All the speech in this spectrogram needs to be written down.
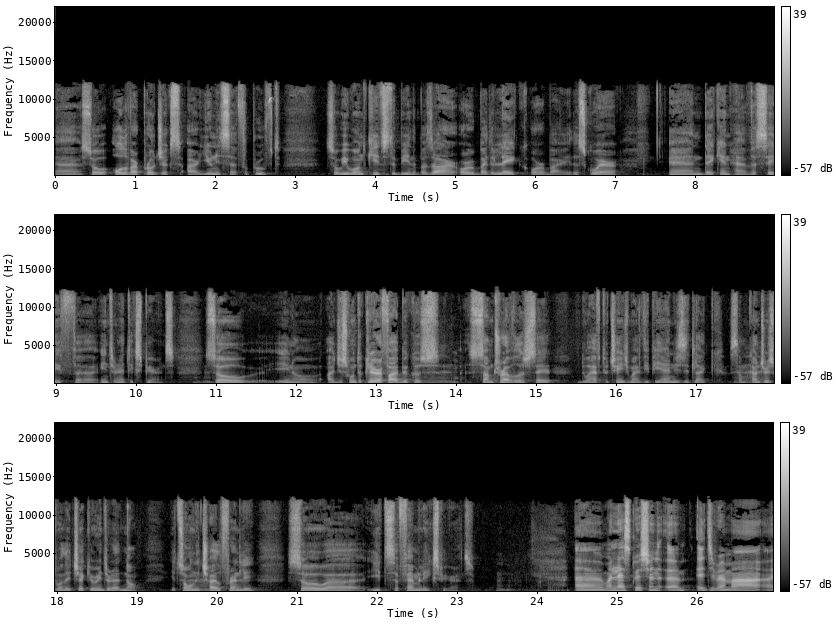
Uh, so all of our projects are UNICEF approved. So we want kids to be in the bazaar or by the lake or by the square, and they can have a safe uh, internet experience. Mm-hmm. So you know, I just want to clarify because mm-hmm. some travelers say, "Do I have to change my VPN? Is it like some mm-hmm. countries when they check your internet?" No it's only mm-hmm. child friendly, so uh, it's a family experience. Mm-hmm. Uh, one last question. Um, Edi Rama, I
